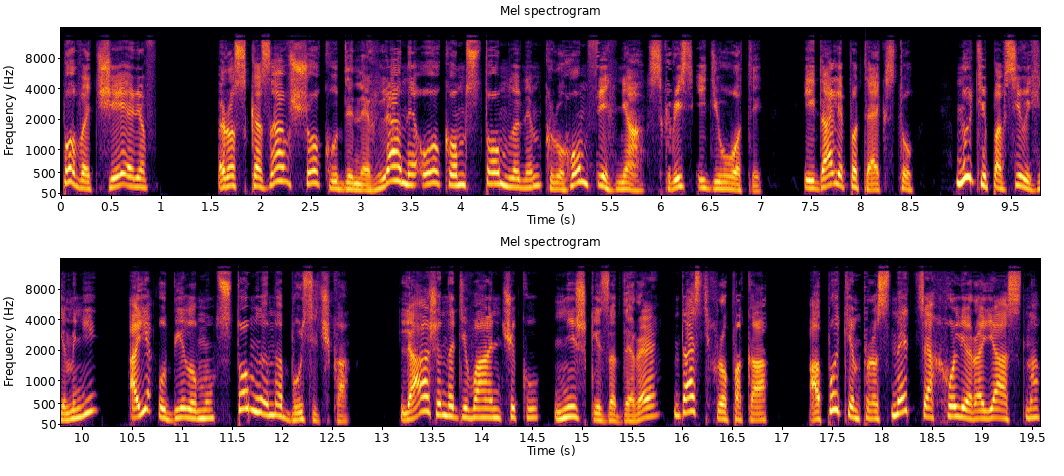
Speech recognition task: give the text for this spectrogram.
Повечеряв, розказав, що куди не гляне оком стомленим, кругом фігня, скрізь ідіоти. І далі по тексту. Ну, типа всі в гімні, а я у білому стомлена бусічка. Ляже на диванчику, ніжки задере, дасть хропака, а потім проснеться холіра ясна,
